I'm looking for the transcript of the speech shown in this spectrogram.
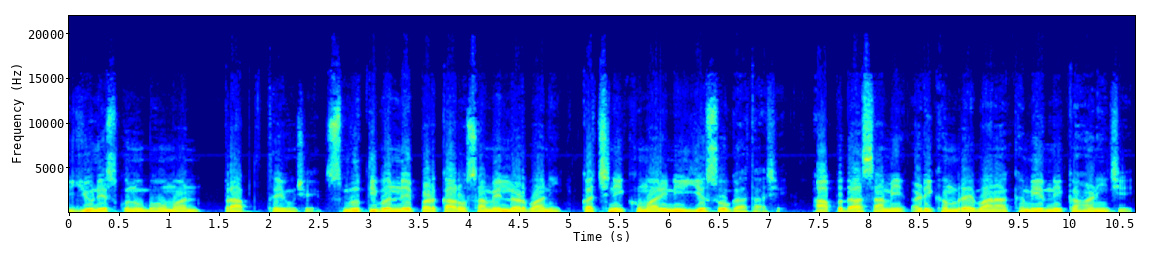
યુનેસ્કોનું બહુમાન પ્રાપ્ત થયું છે. સ્મૃતિવનને પડકારો સામે લડવાની કચ્છની ખુમારીની યશોગાથા છે. આપદા સામે અડીખમ રહેવાના ખમીરની કહાણી છે.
